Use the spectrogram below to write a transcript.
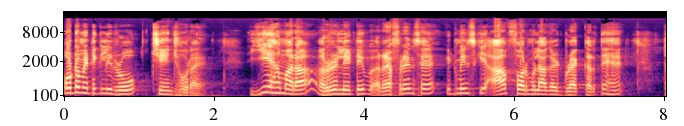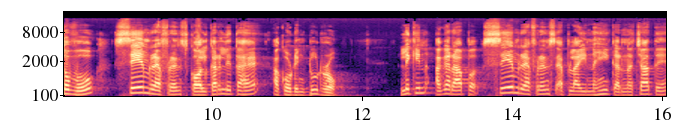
ऑटोमेटिकली रो चेंज हो रहा है। ये हमारा रिलेटिव रेफरेंस है। इट मीन्स कि आप फॉर्मूला अगर ड्रैग करते हैं तो वो सेम रेफरेंस कॉल कर लेता है अकॉर्डिंग टू रो लेकिन अगर आप सेम रेफरेंस अप्लाई नहीं करना चाहते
